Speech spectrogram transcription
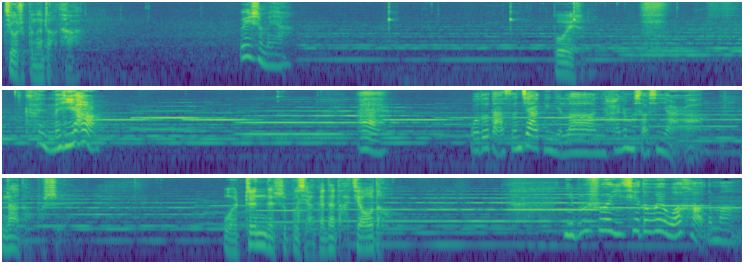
就是不能找他。为什么呀？不为什么。看你那样儿，哎，我都打算嫁给你了，你还这么小心眼儿啊？那倒不是，我真的是不想跟他打交道。你不是说一切都为我好的吗？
